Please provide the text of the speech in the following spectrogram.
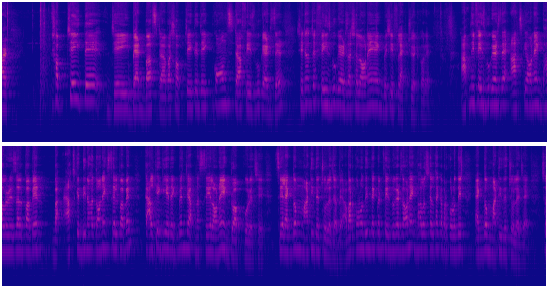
আর সবচেয়েতে যেই ব্যাড বাসটা বা সবচেয়েতে যেই কনসটা ফেসবুক অ্যাডসের সেটা হচ্ছে ফেসবুক অ্যাডস আসলে অনেক বেশি ফ্ল্যাকচুয়েট করে। আপনি ফেসবুক অ্যাডসে আজকে অনেক ভালো রেজাল্ট পাবেন বা আজকের দিনে হয়তো অনেক সেল পাবেন, কালকে গিয়ে দেখবেন যে আপনার সেল অনেক ড্রপ করেছে। সেল একদম মাটিতে চলে যাবে। আবার কোনো দিন দেখবেন ফেসবুক অ্যাডসে অনেক ভালো সেল থাকে, আবার কোনো দিন একদম মাটিতে চলে যায়। সো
